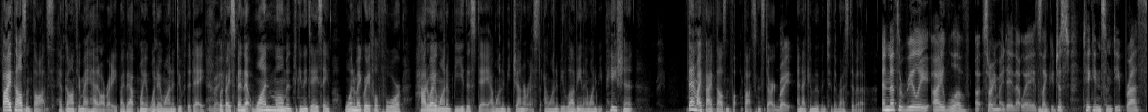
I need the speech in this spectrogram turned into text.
five thousand thoughts have gone through my head already. By that point, what I want to do for the day. Right. But if I spend that one moment beginning the day saying, "What am I grateful for? How do I want to be this day? I want to be generous. I want to be loving. I want to be patient." Then my 5,000 th- thoughts can start. Right. And I can move into the rest of it. And that's a really, I love uh, starting my day that way. It's mm-hmm. like just taking some deep breaths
